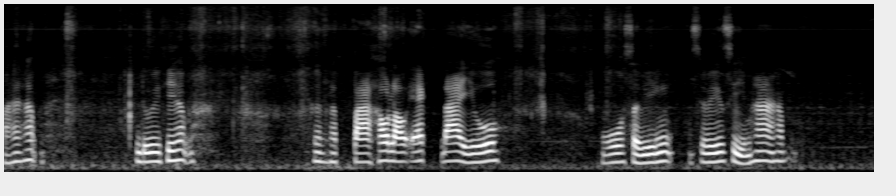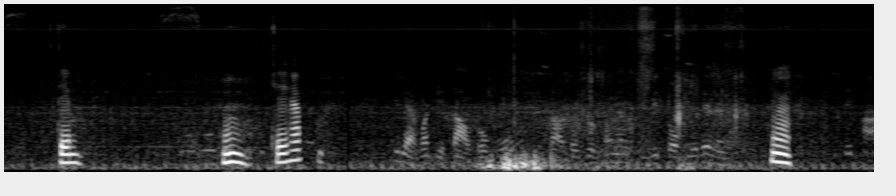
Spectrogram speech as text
ไปครับ ดูอีกทีครับ เพื่อนครับปลาเข้าเราแอคได้อยู่โอ้สวิงสวิงสี่ห้าครับ เต็ม อืมโอเคครับ ที่แรกว่าที่เก่าตกเก่าตกคุณเขายังวิตกอยู่ได้เลยอืมที่ผ่า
